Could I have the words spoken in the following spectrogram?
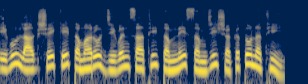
એવું લાગશે કે તમારો જીવનસાથી તમને સમજી શકતો નથી.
